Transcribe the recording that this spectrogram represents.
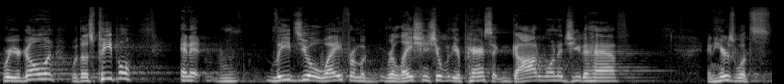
where you're going with those people. And it leads you away from a relationship with your parents that God wanted you to have. And here's what's,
